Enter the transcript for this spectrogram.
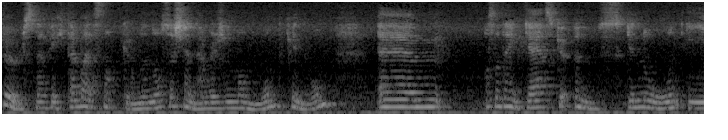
følelsen jeg fikk jeg bare snakker om det nå, så kjenner jeg meg som mannvond, kvinnevond. Um, og så tenker jeg jeg skulle ønske noen i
